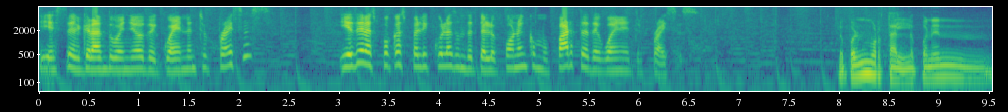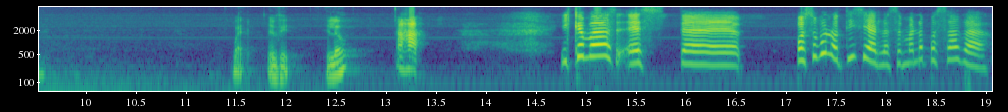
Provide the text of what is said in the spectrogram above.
y es el gran dueño de Wayne Enterprises. Y es de las pocas películas donde te lo ponen como parte de Wayne Enterprises. Lo ponen mortal, lo ponen. Bueno, en fin. ¿Y luego? Ajá. ¿Y qué más? Este. Pues hubo noticias la semana pasada.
